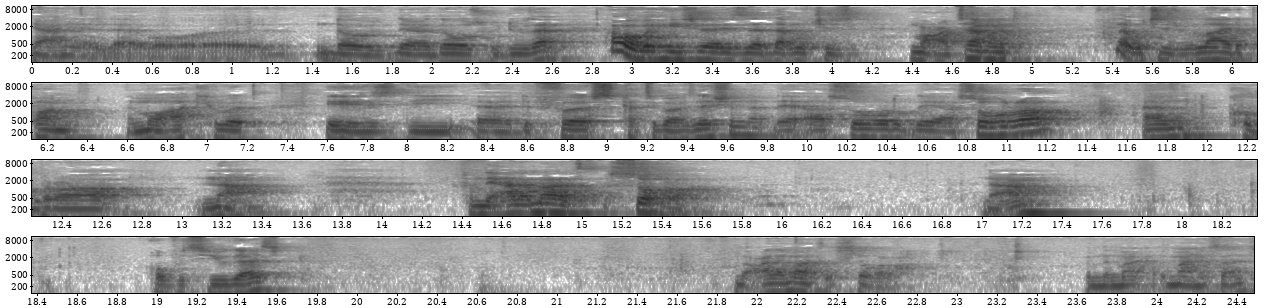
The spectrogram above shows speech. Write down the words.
يعني, uh, those, there are those who do that. However, he says that that which is mu'tamad, that which is relied upon and more accurate is the uh, the first categorization that they are sughra, they are sughra and kubra. Now, from the alamat sughra. Now, over to you guys. Alamat al-sughra. From the, minor signs.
